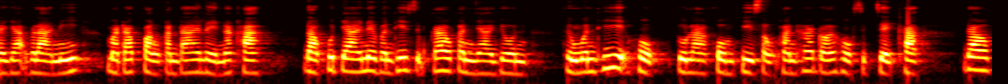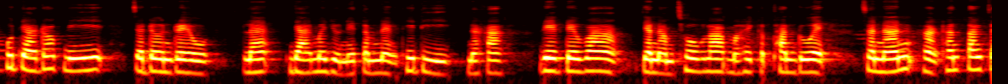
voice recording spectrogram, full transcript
ระยะเวลานี้มารับฟังกันได้เลยนะคะดาวพุธย้ายในวันที่ 19 กันยายน ถึงวันที่ 6 ตุลาคมปี 2567 ค่ะ ดาวพุธย้ายรอบนี้จะเดินเร็วและย้ายมาอยู่ในตำแหน่งที่ดีนะคะ เรียกได้ว่าจะนำโชคลาภมาให้กับท่านด้วย ฉะนั้นหากท่านตั้งใจ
